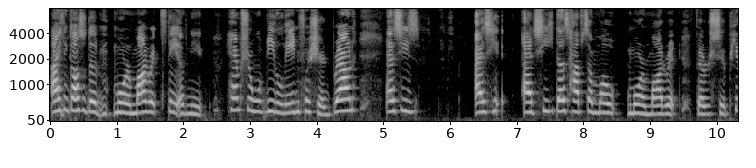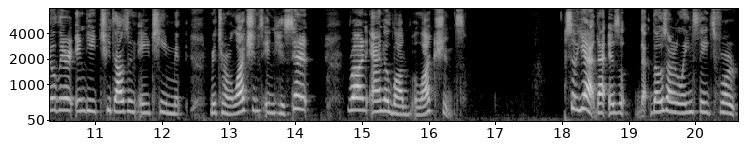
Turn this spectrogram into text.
I think also the more moderate state of New Hampshire would be lean for Sherrod Brown, as he's as he as he does have some mo- more moderate voters to appeal there in the 2018 mid- midterm elections in his Senate run and a lot of elections. So yeah, that is that, those are lean states for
